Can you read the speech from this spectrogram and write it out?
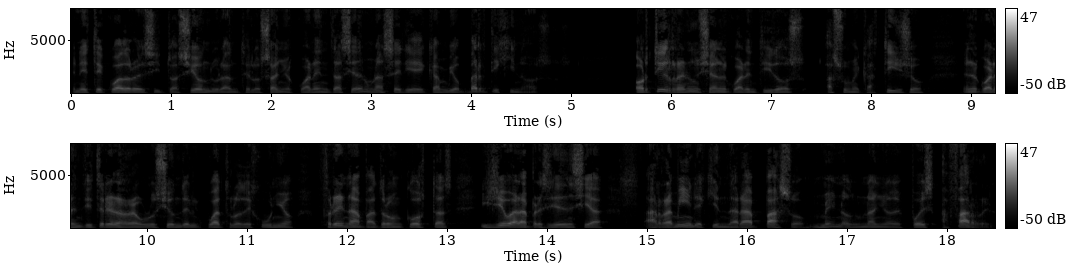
En este cuadro de situación durante los años 40 se dan una serie de cambios vertiginosos. Ortiz renuncia en el 42, asume Castillo, en el 43 la revolución del 4 de junio frena a Patrón Costas y lleva a la presidencia a Ramírez, quien dará paso menos de un año después a Farrell.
